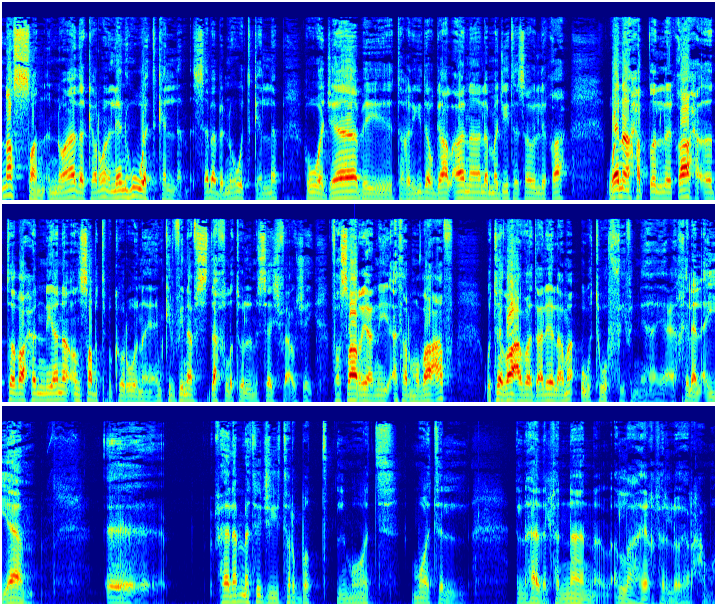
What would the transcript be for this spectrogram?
نصا إنه هذا كورونا لأنه هو تكلم. السبب إنه هو تكلم هو جاء بتغريدة وقال أنا لما جيت أسوي اللقاح وأنا أحط اللقاح اتضح إني أنا انصبت بكورونا. يعني يمكن في نفس دخلته للمستشفى أو شيء فصار يعني أثر مضاعف وتضاعفت عليه الامراض وتوفي في النهاية يعني خلال أيام. أه فلما تجي تربط الموت موت ال... هذا الفنان الله يغفر له ويرحمه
